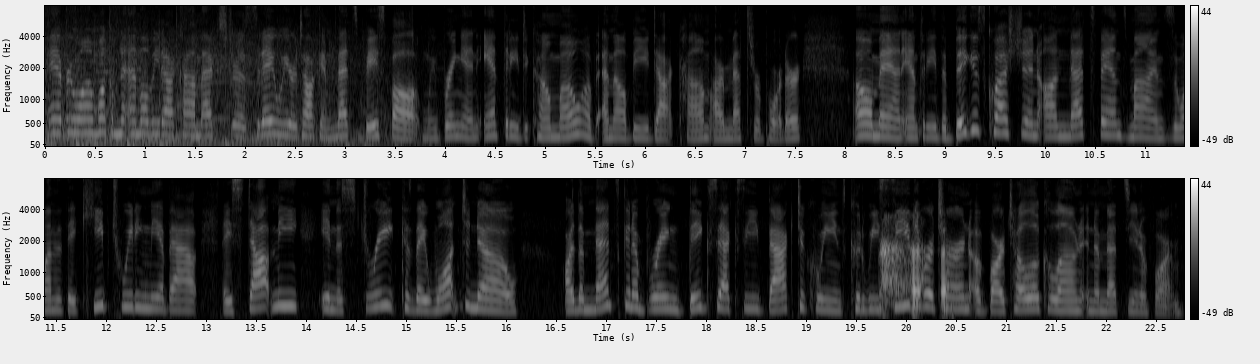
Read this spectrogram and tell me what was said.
Hey everyone, welcome to MLB.com Extras. Today we are talking Mets baseball, and we bring in Anthony DiComo of MLB.com, our Mets reporter. Oh man, Anthony, the biggest question on Mets fans' minds, the one that they keep tweeting me about, they stop me in the street because they want to know are the Mets going to bring Big Sexy back to Queens? Could we see the return of Bartolo Colon in a Mets uniform?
